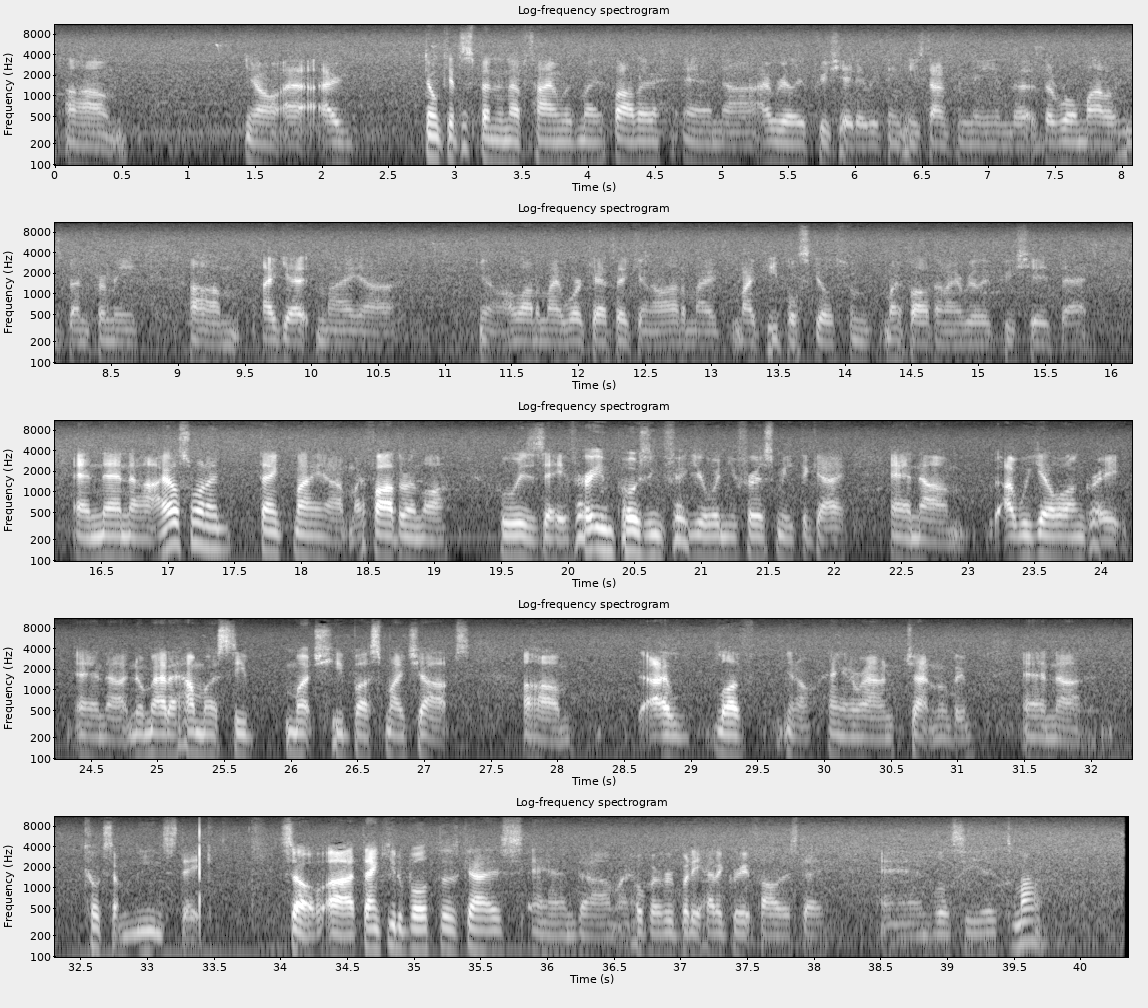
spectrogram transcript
Um, you know, I, I, don't get to spend enough time with my father, and uh, I really appreciate everything he's done for me and the, the role model he's been for me. Um, I get my, uh, you know, a lot of my work ethic and a lot of my, my people skills from my father, and I really appreciate that. And then uh, I also want to thank my uh, my father-in-law, who is a very imposing figure when you first meet the guy and um, uh, we get along great. And uh, no matter how much he much he busts my chops, um, I love you know hanging around, chatting with him, and uh, cooks a mean steak. So uh, thank you to both those guys, and um, I hope everybody had a great Father's Day, and we'll see you tomorrow.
